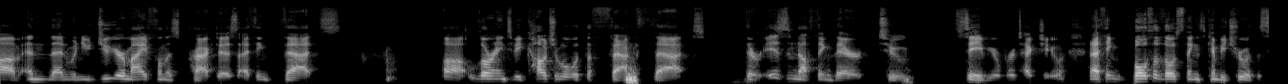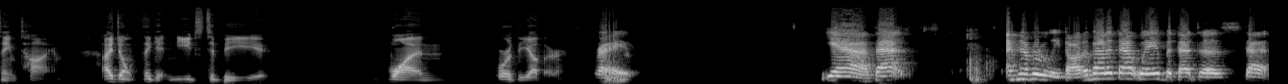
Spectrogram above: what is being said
Um, and then when you do your mindfulness practice, I think that's uh, learning to be comfortable with the fact that there is nothing there to save you or protect you. And I think both of those things can be true at the same time. I don't think it needs to be one or the other. Right. Yeah, that I've never really thought about it that way, but that does that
